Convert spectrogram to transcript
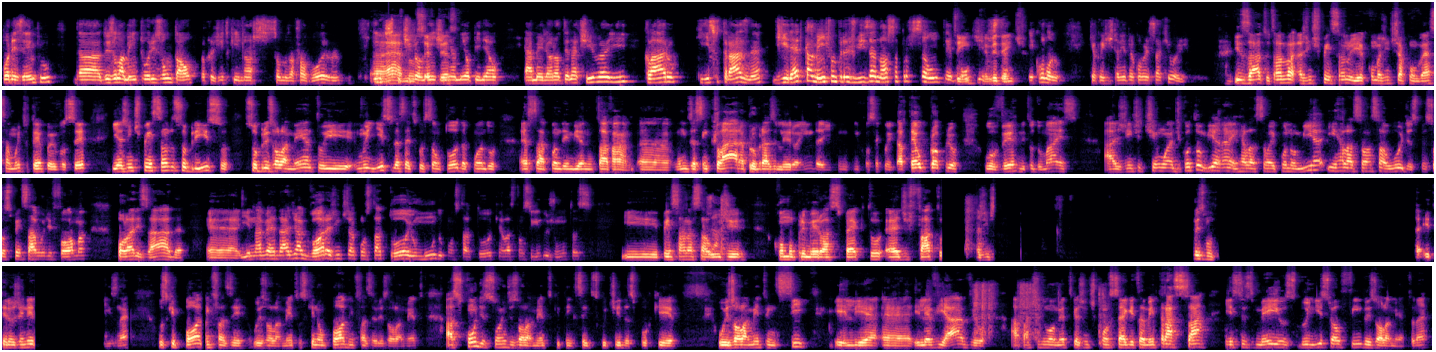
Por exemplo, da, do isolamento horizontal. Eu acredito que nós somos a favor, né? indiscutivelmente, é, na minha opinião é a melhor alternativa e, claro, que isso traz, né, diretamente um prejuízo à nossa profissão, do Sim, ponto de evidente. vista econômico, que é o que a gente também vai conversar aqui hoje. Exato, tava a gente pensando, e é como a gente já conversa há muito tempo, eu e você, e a gente pensando sobre isso, sobre o isolamento, e no início dessa discussão toda, quando essa pandemia não estava, uh, vamos dizer assim, clara para o brasileiro ainda, e em consequência, até o próprio governo e tudo mais, a gente tinha uma dicotomia né, em relação à economia e em relação à saúde. As pessoas pensavam de forma polarizada. É, e, na verdade, agora a gente já constatou, e o mundo constatou, que elas estão seguindo juntas. E pensar na saúde Exato. como primeiro aspecto é, de fato, a gente. Mesmo heterogeneidade, né? Os que podem fazer o isolamento, os que não podem fazer o isolamento, as condições de isolamento que têm que ser discutidas, porque o isolamento em si ele é, é ele é viável a partir do momento que a gente consegue também traçar esses meios do início ao fim do isolamento, né?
